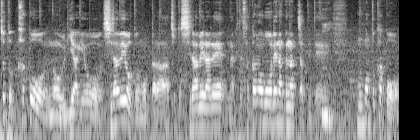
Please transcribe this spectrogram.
ちょっと過去の売り上げを調べようと思ったらちょっと調べられなくて遡れなくなっちゃってて、うん。もうほんと過去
